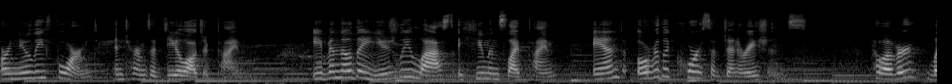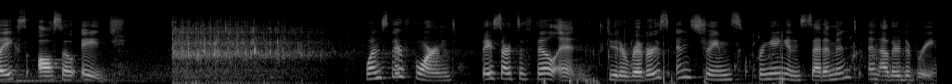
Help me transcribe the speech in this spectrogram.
or newly formed in terms of geologic time, even though they usually last a human's lifetime and over the course of generations. However, lakes also age. Once they're formed, they start to fill in due to rivers and streams bringing in sediment and other debris,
